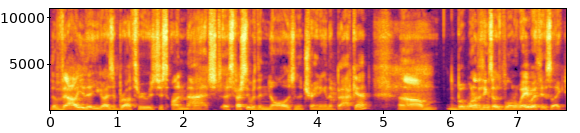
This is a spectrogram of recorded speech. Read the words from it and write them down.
the value that you guys have brought through is just unmatched, especially with the knowledge and the training in the back end. Um, but one of the things I was blown away with is like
